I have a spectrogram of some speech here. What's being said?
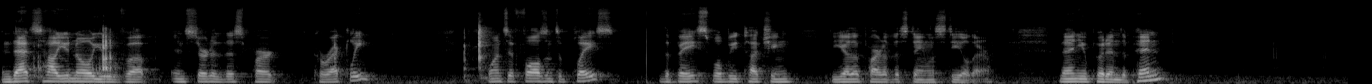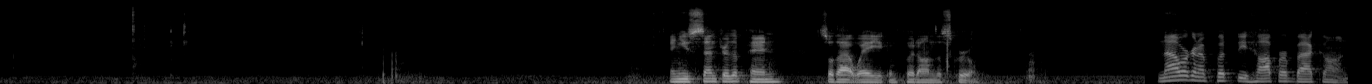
And that's how you know you've uh, inserted this part correctly. Once it falls into place, the base will be touching the other part of the stainless steel there. Then you put in the pin. And you center the pin so that way you can put on the screw. Now we're going to put the hopper back on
